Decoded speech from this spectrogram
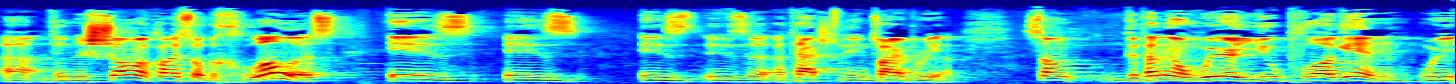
uh, the neshama of Klal Yisrael is is is is uh, attached to the entire bria. Some depending on where you plug in, where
